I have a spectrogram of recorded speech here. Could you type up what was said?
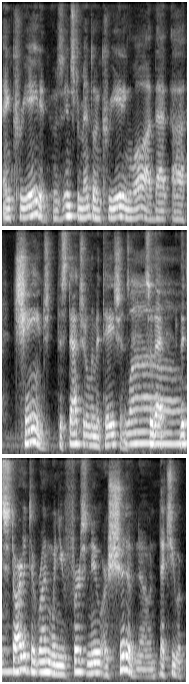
and created, was instrumental in creating law that uh, changed the statute of limitations, so that Wow. that started to run when you first knew or should have known that you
